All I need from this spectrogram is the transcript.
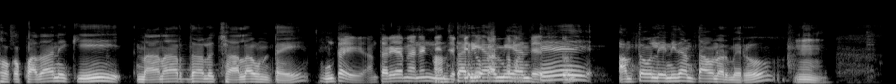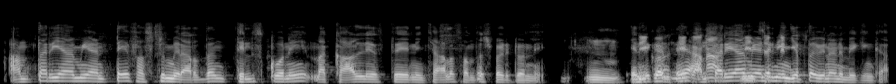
ఒక పదానికి నానార్థాలు చాలా ఉంటాయి. ఉంటాయి. అంతర్యామి అని అంతర్యామి అంటే. అంతం లేనిది అంటా ఉన్నారు మీరు. అంతర్యామి అంటే ఫస్ట్ మీరు అర్థం తెలుసుకొని నాకు కాల్ చేస్తే నేను చాలా. నీకు- ఎందుకంటే అంతర్యామి అంటే నేను చెప్తా వినండి మీకు ఇంకా.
